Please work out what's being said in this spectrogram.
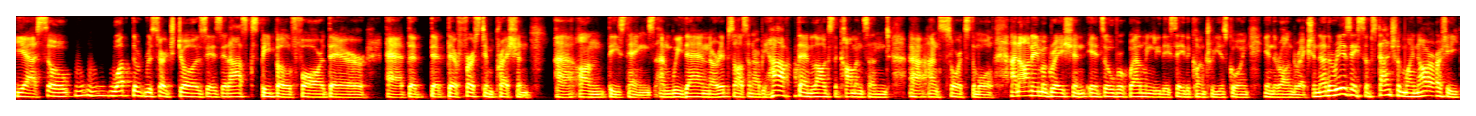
Yeah. So what the research does is it asks people for their uh, the, the, their first impression uh, on these things, and we then, or Ipsos on our behalf, then logs the comments and uh, and sorts them all. And on immigration, it's overwhelmingly they say the country is going in the wrong direction. Now there is a substantial minority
